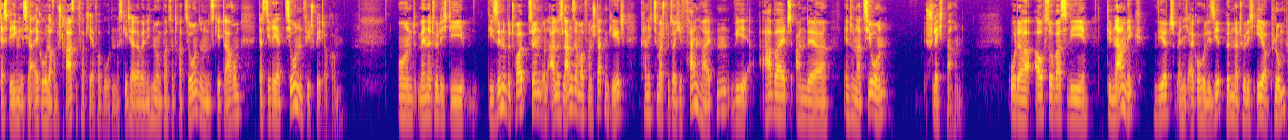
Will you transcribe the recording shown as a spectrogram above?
Deswegen ist ja Alkohol auch im Straßenverkehr verboten. Es geht ja dabei nicht nur um Konzentration, sondern es geht darum, dass die Reaktionen viel später kommen. Und wenn natürlich die, die Sinne betäubt sind und alles langsamer vonstatten geht, kann ich zum Beispiel solche Feinheiten wie Arbeit an der Intonation schlecht machen. Oder auch sowas wie Dynamik wird, wenn ich alkoholisiert bin, natürlich eher plump,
